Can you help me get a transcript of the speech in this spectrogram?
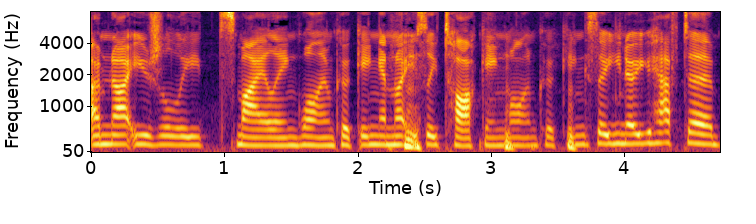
I'm not usually smiling while I'm cooking. I'm not usually talking while I'm cooking. So you know, you have to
